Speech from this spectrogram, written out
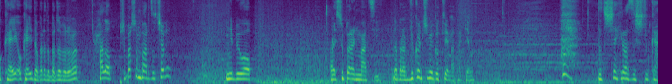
Okej, okay, okej, okay, dobra, dobra, dobra, dobra. Halo, przepraszam bardzo, czemu nie było super animacji? Dobra, wykończymy go tym atakiem. Do trzech razy sztuka.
